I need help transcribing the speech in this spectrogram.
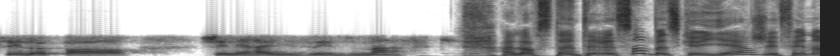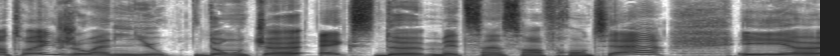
c'est le port généralisé du masque. Alors, c'est intéressant parce que hier, j'ai fait une entrevue avec Joanne Liu, donc euh, ex de Médecins sans frontières, et euh,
